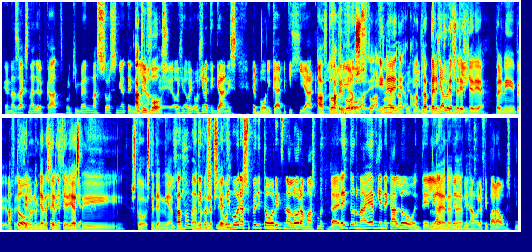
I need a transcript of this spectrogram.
ένα Zack Snyder cut προκειμένου να σώσεις μια ταινία. Ακριβώς. Ε, όχι, όχι, όχι να την κάνεις εμπορικά επιτυχία. Ακριβώς. Αυτό Ακριβώς. ακριβώς. Αυτό- αυτό Είναι θέλω να πω, ότι απλά με παίρνει ποια τη δεύτερη λογική. ευκαιρία. Παίρνει, Αυτό. δίνουν μια δεύτερη Παίρνει δεύτερη ευκαιρία στη, στο, στην ταινία. Θα δούμε αν θα Μήπως, δουλέψει. γιατί Εγώ- μπορεί να σου πει ότι το original όραμα ας πούμε, του director να έβγαινε καλό εν τέλει. Ναι, αν ναι, δεν ναι, υπήρχαν όλοι αυτοί οι παράγοντες που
